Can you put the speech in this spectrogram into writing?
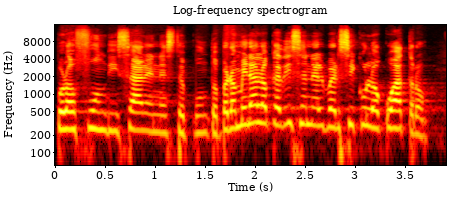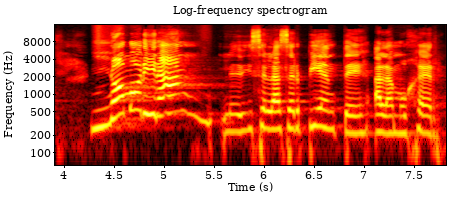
profundizar en este punto. Pero mira lo que dice en el versículo 4. No morirán, le dice la serpiente a la mujer.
